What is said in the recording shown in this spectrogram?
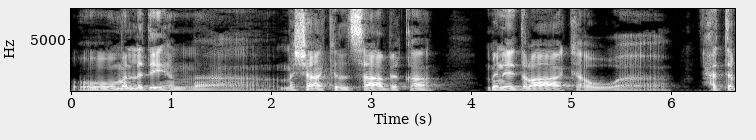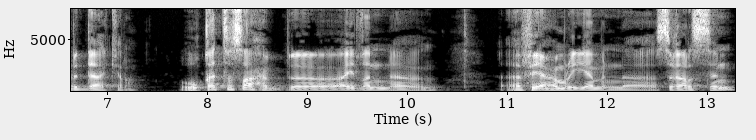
ومن لديهم مشاكل سابقة من إدراك أو حتى بالذاكرة. وقد تصاحب أيضا فئة عمرية من صغار السن.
